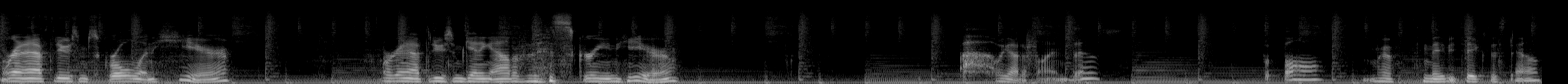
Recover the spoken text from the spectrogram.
We're going to have to do some scrolling here. We're going to have to do some getting out of this screen here. We got to find this. Football. To maybe take this down.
